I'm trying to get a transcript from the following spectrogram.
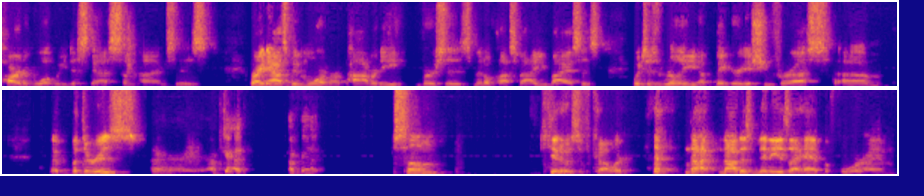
part of what we discuss. Sometimes is right now it's been more of our poverty versus middle class value biases, which is really a bigger issue for us. Um, but there is uh, I've got I've got some kiddos of color not not as many as I had before. I am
